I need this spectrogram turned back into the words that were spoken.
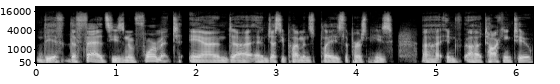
the the feds. He's an informant, and uh, and Jesse Plemons plays the person he's uh, in, uh, talking to.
